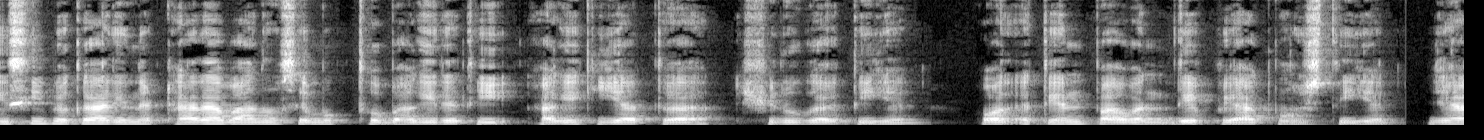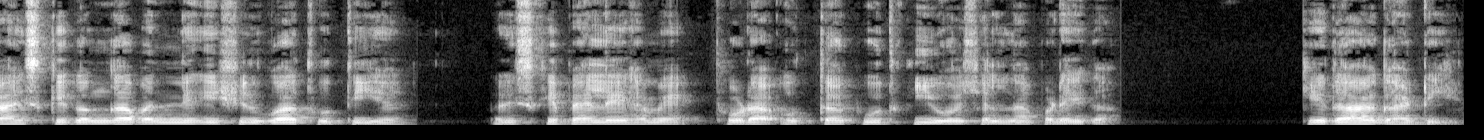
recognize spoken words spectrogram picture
इसी प्रकार इन अट्ठारह बानों से मुक्त हो भागीरथी आगे की यात्रा शुरू करती है, और अत्यंत पावन देवप्रयाग पहुँचती है, जहाँ इसके गंगा बनने की शुरुआत होती है, पर इसके पहले हमें थोड़ा उत्तर पूर्व की ओर चलना पड़ेगा। केदार घाटी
